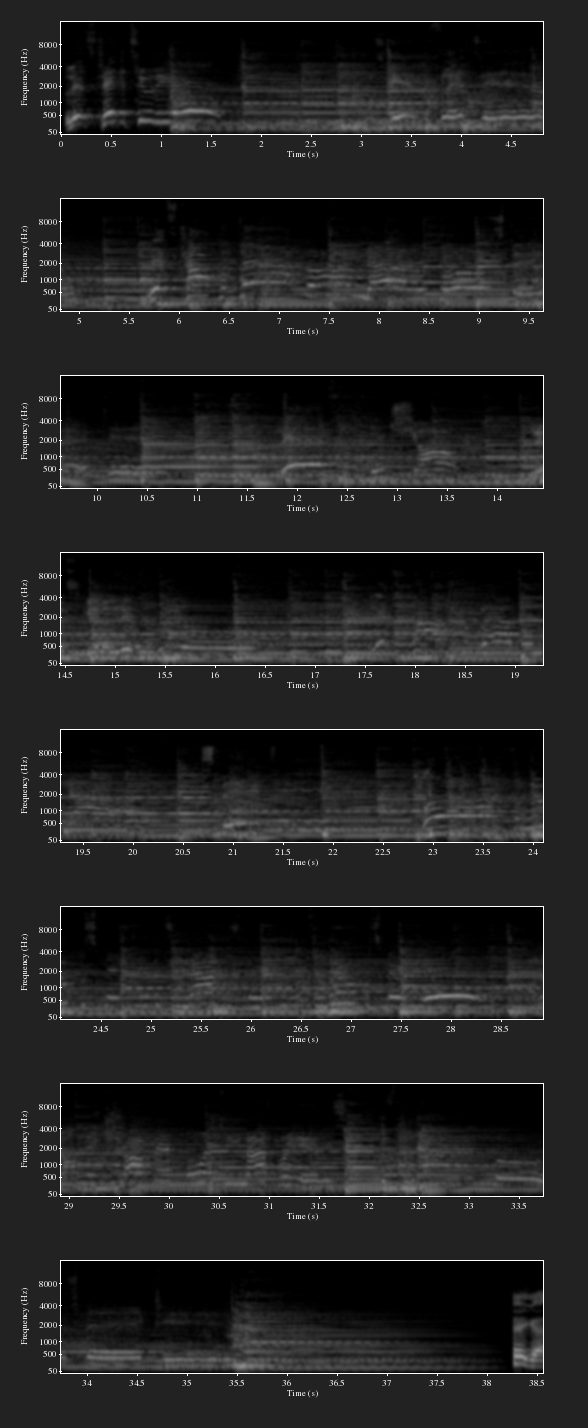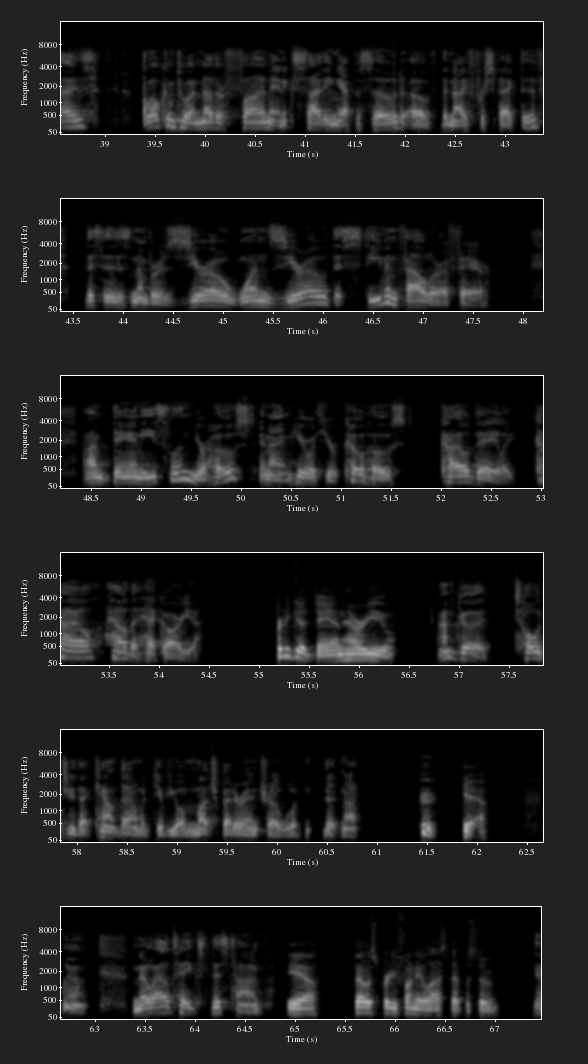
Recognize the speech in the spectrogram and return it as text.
Let's take it to the edge. Hey guys, welcome to another fun and exciting episode of The Knife Perspective. This is number 010, the Stephan Fowler Affair. I'm Dan Eastland, your host, and I am here with your co host, Kyle Daly. Kyle, how the heck are you? Pretty good, Dan. How are you? I'm good. Told you that countdown would give you a much better intro, wouldn't- didn't I? Yeah. No, no outtakes this time. Yeah. That was pretty funny last episode.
